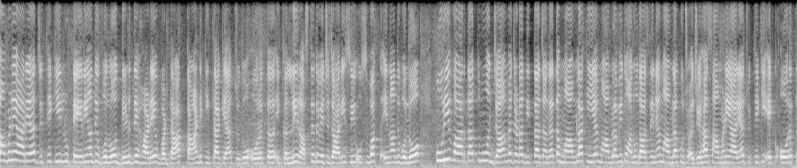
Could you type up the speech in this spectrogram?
ਸਾਹਮਣੇ ਆ ਰਿਹਾ ਜਿੱਥੇ ਕਿ ਲੁਟੇਰਿਆਂ ਦੇ ਵੱਲੋਂ ਦਿਨ ਦਿਹਾੜੇ ਵੱਡਾ ਕਾਂਡ ਕੀਤਾ ਗਿਆ। ਜਦੋਂ ਔਰਤ ਇਕੱਲੀ ਰਸਤੇ ਦੇ ਵਿੱਚ ਜਾ ਰਹੀ ਸੀ, ਉਸ ਵਕਤ ਇਹਨਾਂ ਦੇ ਵੱਲੋਂ ਪੂਰੀ ਵਾਰਦਾਤ ਨੂੰ ਅੰਜਾਮ ਹੈ ਜਿਹੜਾ ਦਿੱਤਾ ਜਾਂਦਾ ਤਾਂ ਮਾਮਲਾ ਕੀ ਹੈ? ਮਾਮਲਾ ਵੀ ਤੁਹਾਨੂੰ ਦੱਸ ਦਿੰਦੇ ਹਾਂ। ਮਾਮਲਾ ਕੁਝ ਅਜਿਹਾ ਸਾਹਮਣੇ ਆ ਰਿਹਾ ਜਿੱਥੇ ਕਿ ਇੱਕ ਔਰਤ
